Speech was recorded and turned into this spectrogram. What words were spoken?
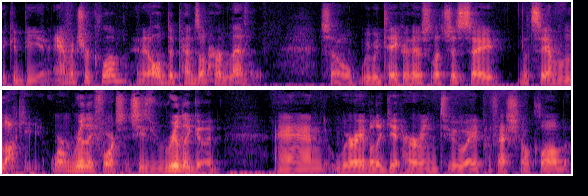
it could be an amateur club, and it all depends on her level. So we would take her there. So let's just say, let's say I'm lucky. We're really fortunate. She's really good. And we're able to get her into a professional club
